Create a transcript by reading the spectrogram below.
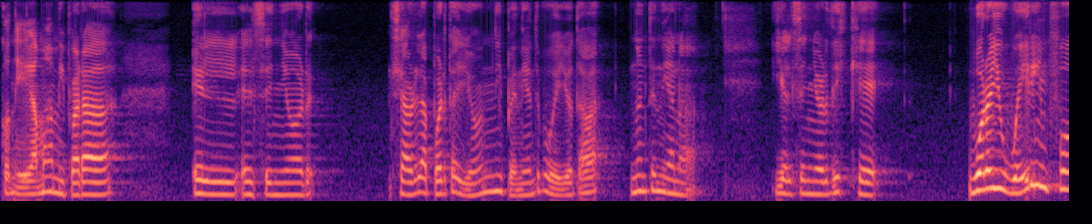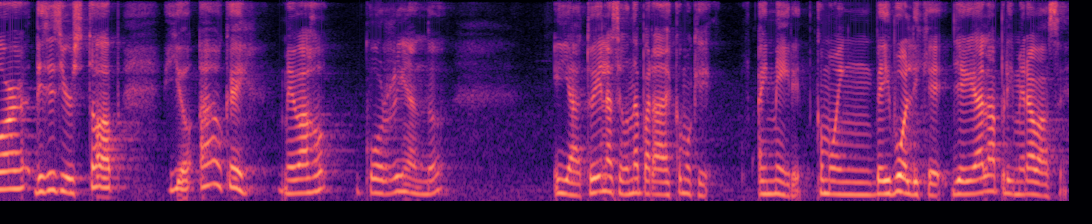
Cuando llegamos a mi parada, el, el señor se abre la puerta y yo ni pendiente porque yo estaba, no entendía nada. Y el señor dice que, What are you waiting for? This is your stop. Y yo, ah, ok. Me bajo corriendo y ya, estoy en la segunda parada. Es como que, I made it. Como en béisbol, que llegué a la primera base.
